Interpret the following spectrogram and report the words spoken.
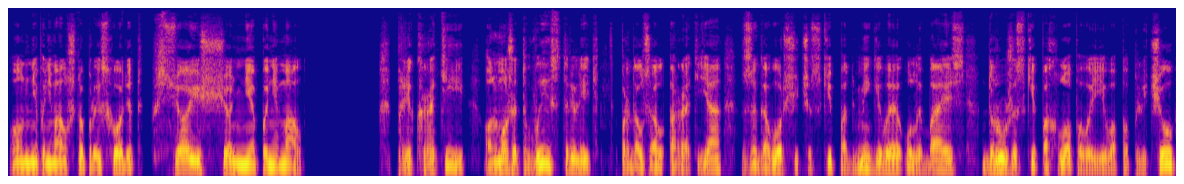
Он не понимал, что происходит. Все еще не понимал. «Прекрати! Он может выстрелить!» — продолжал орать я, заговорщически подмигивая, улыбаясь, дружески похлопывая его по плечу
